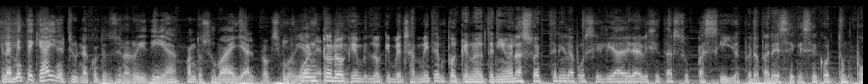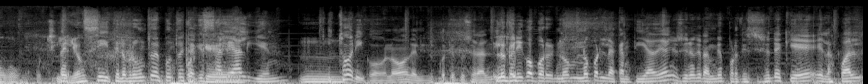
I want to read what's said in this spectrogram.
El ambiente que hay en el Tribunal Constitucional hoy día, cuando suma ella el próximo día. Cuento lo que, lo que me transmiten porque no he tenido la suerte ni la posibilidad de ir a visitar sus pasillos, pero parece que se corta un poco un cuchillo. sí, te lo pregunto desde el punto de vista que sale alguien mm. histórico, ¿no? Del constitucional. histórico por, no, no, por la cantidad de años, sino que también por decisiones que en las cuales.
